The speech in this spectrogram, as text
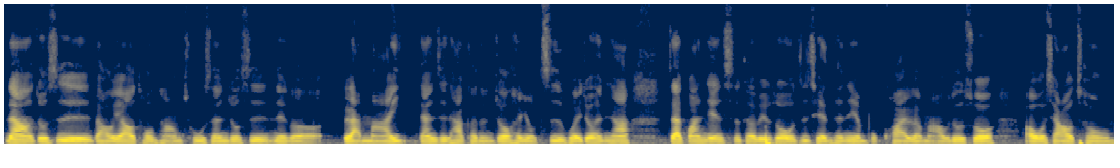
那就是老幺通常出生就是那个懒蚂蚁，但是他可能就很有智慧，就很像在关键时刻，比如说我之前曾经也不快乐嘛，我就说啊，我想要从。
